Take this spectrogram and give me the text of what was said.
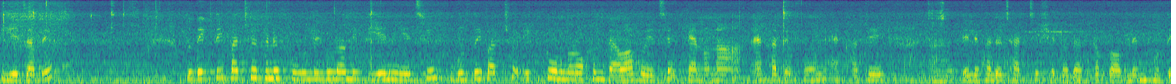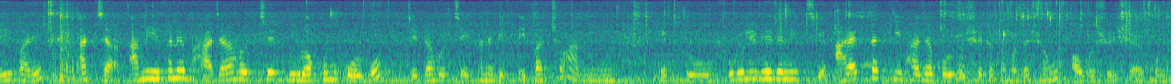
দিয়ে যাবে। তো দেখতেই পাচ্ছ, এখানে ফুলগুলো আমি দিয়ে নিয়েছি। বুঝতেই পারছ, একটু অন্যরকম দেওয়া হয়েছে, কেননা এক হাতে ফোন এক হাতে তেলে ভাজা ছাড়ছি, সেটা তো একটা প্রবলেম হতেই পারে। আচ্ছা আমি এখানে ভাজা হচ্ছে দু রকম করব, যেটা হচ্ছে এখানে দেখতেই পাচ্ছ, আমি একটু ফুরুলি ভেজে নিচ্ছি। আর একটা কী ভাজা করব, সেটা তোমাদের সঙ্গে অবশ্যই শেয়ার করব।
